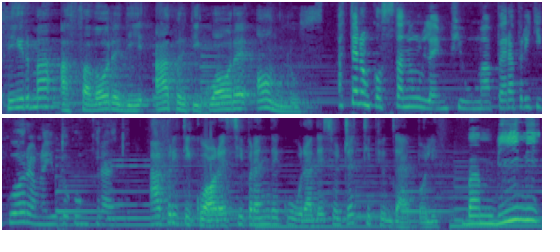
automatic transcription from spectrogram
Firma a favore di Apriti Cuore Onlus. A te non costa nulla in più, ma per Apriti Cuore è un aiuto concreto. Apriti Cuore si prende cura dei soggetti più deboli. Bambini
